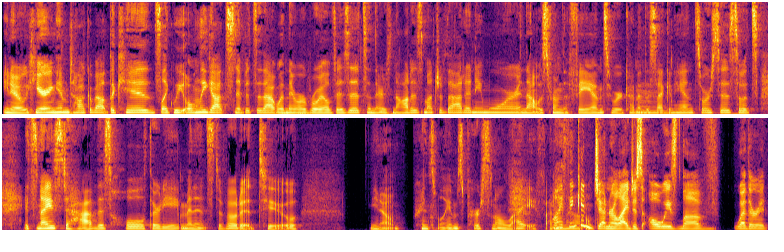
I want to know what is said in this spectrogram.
you know, hearing him talk about the kids, like we only got snippets of that when there were royal visits, and there's not as much of that anymore. And that was from the fans who were kind of mm. the secondhand sources. So it's it's nice to have this whole 38 minutes devoted to, you know, Prince William's personal life. I well, I think in general, I just always love whether it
